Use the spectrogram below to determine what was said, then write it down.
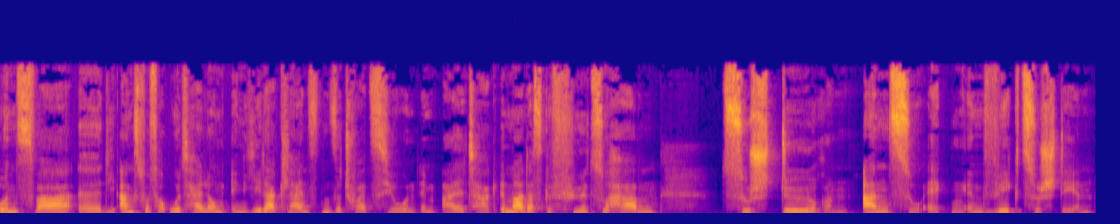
Und zwar äh, die Angst vor Verurteilung in jeder kleinsten Situation im Alltag, immer das Gefühl zu haben, zu stören, anzuecken, im Weg zu stehen.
